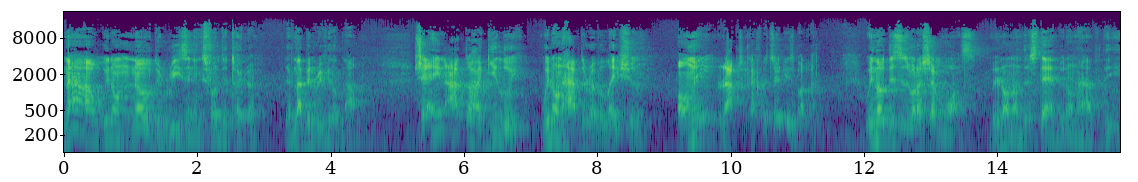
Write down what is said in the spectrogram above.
Now we don't know the reasonings for the Torah; they've not been revealed now. We don't have the revelation. Only we know this is what Hashem wants. We don't understand. We don't have the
